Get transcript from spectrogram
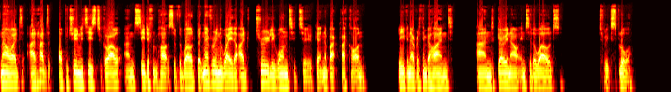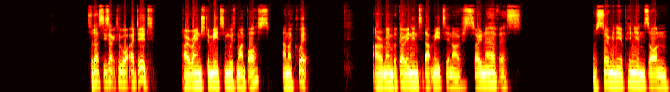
Now, I'd, I'd had opportunities to go out and see different parts of the world, but never in the way that I'd truly wanted to, getting a backpack on, leaving everything behind and going out into the world to explore. So that's exactly what I did. I arranged a meeting with my boss and I quit. I remember going into that meeting, I was so nervous. There were so many opinions on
